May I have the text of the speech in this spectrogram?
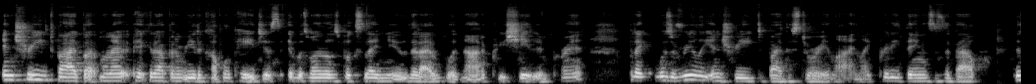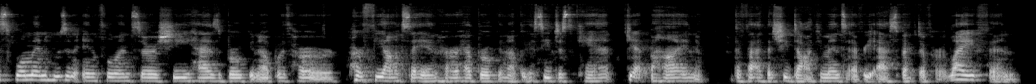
intrigued by. But when I would pick it up and read a couple of pages, it was one of those books that I knew that I would not appreciate in print. But I was really intrigued by the storyline. Like Pretty Things is about this woman who's an influencer, she has broken up with her, her fiance and her have broken up because he just can't get behind the fact that she documents every aspect of her life and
